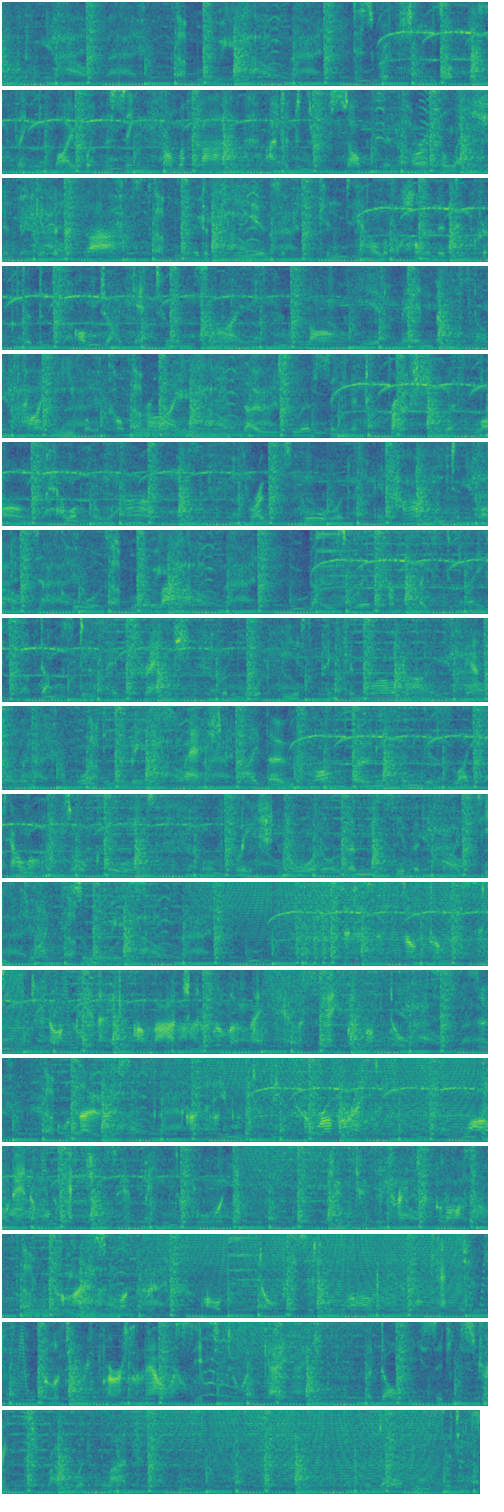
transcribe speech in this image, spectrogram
The movie How Mad. Descriptions of this thing by witnessing from afar, uttered through sobs and horripilation, given at last. It appears, if you can tell, of a hominid cryptid of gigantuan size, a long-haired of primeval comprise. Those who have seen it brush with long, powerful arms. Throats gored and half-eaten bodies are cause for alarm. Those who have come face to face, dumpsters and trash, report fierce pink and wild eyes narrowly, avoiding being slashed by those long bony fingers like talons or claws, flesh gnawed or limbs severed by teeth like saws. Citizens of Dolby City do not panic. A large gorilla may have escaped from Dolby City Zoo, although this is unable to be corroborated. Wild animal catchers have been deployed. Due to the tragic loss of the entire squadron of Dolby City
